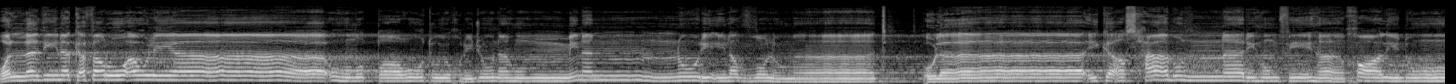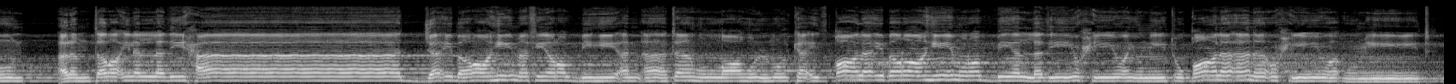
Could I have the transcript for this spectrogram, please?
والذين كفروا أولياؤهم الطاغوت يخرجونهم من النور إلى الظلمات. أولئك أصحاب النار هم فيها خالدون. ألم تر إلى الذي حاج إبراهيم في ربه أن آتاه الله الملك إذ قال إبراهيم ربي الذي يحيي ويميت قال أنا أحيي وأميت.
